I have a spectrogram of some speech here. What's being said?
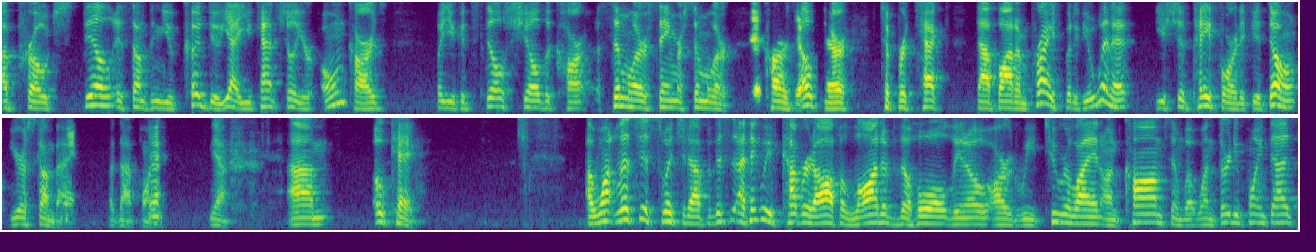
approach still is something you could do. Yeah, you can't show your own cards, but you could still show the card similar, same or similar cards out there to protect that bottom price. But if you win it, you should pay for it. If you don't, you're a scumbag yeah. At that point. Yeah. Um, okay. I want let's just switch it up. But This is I think we've covered off a lot of the whole, you know, are we too reliant on comps and what 130 point does?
